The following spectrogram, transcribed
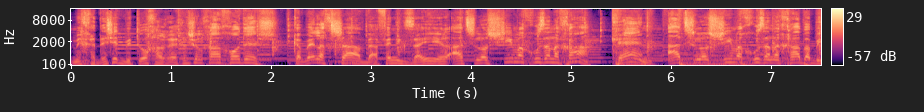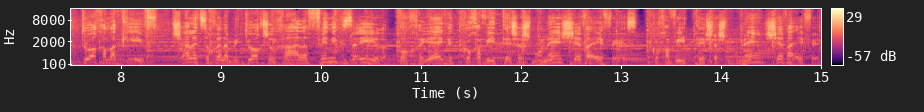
מחדש את ביטוח הרכב שלך החודש? קבל עכשיו בהפניק זעיר עד 30% הנחה. כן, עד 30% הנחה בביטוח המקיף. שאל את סוכן הביטוח שלך על הפניק זעיר, או חייג כוכבי 9870, כוכבי 9870.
